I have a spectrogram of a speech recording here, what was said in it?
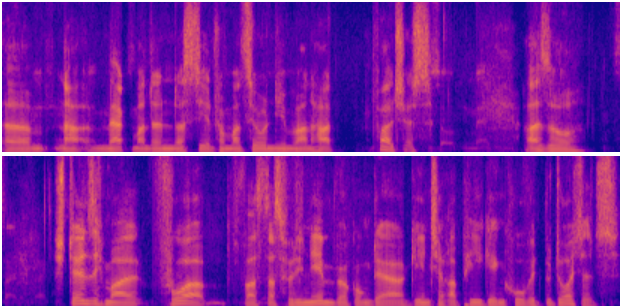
ähm, na, merkt man dann, dass die Information, die man hat, falsch ist. Also stellen Sie sich mal vor, was das für die Nebenwirkung der Gentherapie gegen Covid bedeutet.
